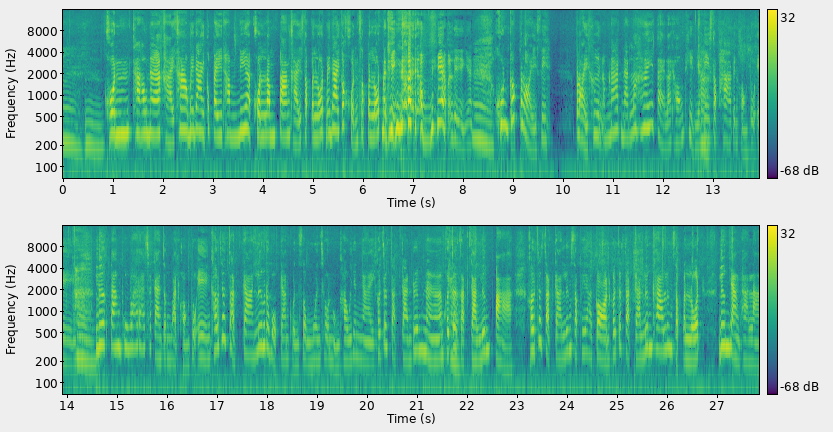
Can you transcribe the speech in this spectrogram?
อืมอืมคนชาวนาขายข้าวไม่ได้ก็ไปทำเนียบ คนลำปางขายสับปะรดไม่ได้ก็ขนสับปะรดมาทิ้งหน้าทำเนียบอะไรอย่างเงี้ยอืมคุณก็ปล่อยสิ ปล่อยคืนอำนาจนั้นแล้วให้แต่ละท้องถิ่นเนี่ยค่ะมีสภาเป็นของตัวเองค่ะเลือกตั้งผู้ว่าราชการจังหวัดของตัวเอง เขาจะจัดการเรื่องระบบการขนส่งมวลชนของเขายังไง เขาจะจัดการเรื่องน้ำเขาจะจัดการเรื่องป่า เขาจะจัดการเรื่องทรัพยากร เขาจะจัดการเรื่องข้าวเรื่องสับปะรดเรื่องยางพารา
